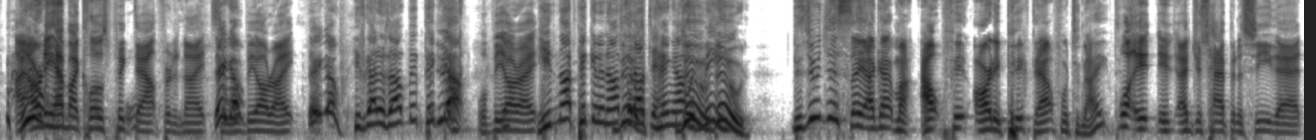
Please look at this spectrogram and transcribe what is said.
I already were- have my clothes picked out for tonight. There so you go. We'll be all right. there you go. He's got his outfit picked out. We'll be all right. He's not picking an outfit Dude, out to hang out dude, with me. Dude, did you just say I got my outfit already picked out for tonight? Well, it, it, I just happened to see that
